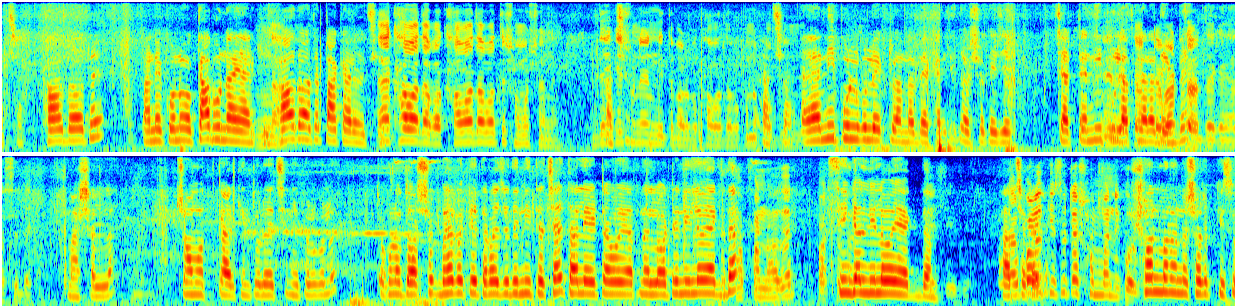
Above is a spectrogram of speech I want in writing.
আচ্ছা খাওয়া দাওয়াতে মানে কোনো কাবু নাই আর কি খাওয়া দাওয়াতে পাকা রয়েছে। হ্যাঁ খাওয়া দাওয়া খাওয়া দাওয়াতে সমস্যা নাই। দেখে আচ্ছা। শুনে নিতে পারব খাওয়া দাওয়া কোনো আচ্ছা নিপুলগুলো একটু আমরা দেখাই দিই। দর্শক এই যে চারটা নিপুল আপনারা দেখবেন। চার জায়গায় আছে দেখ। মার্শাল্লাহ চমৎকার কিন্তু রয়েছে নিপুলগুলো। তো কোনো দর্শক ভাই বা ক্রেতা ভাই যদি নিতে চায় তাহলে এটা ওই আপনার লটে নিলেও একদম ছাপ্পান্ন হাজার সিঙ্গেল নিলেও একদম। তারপরে কাকা। কিছুটা সম্মানই করব। সম্মাননা স্বরূপ কিছু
